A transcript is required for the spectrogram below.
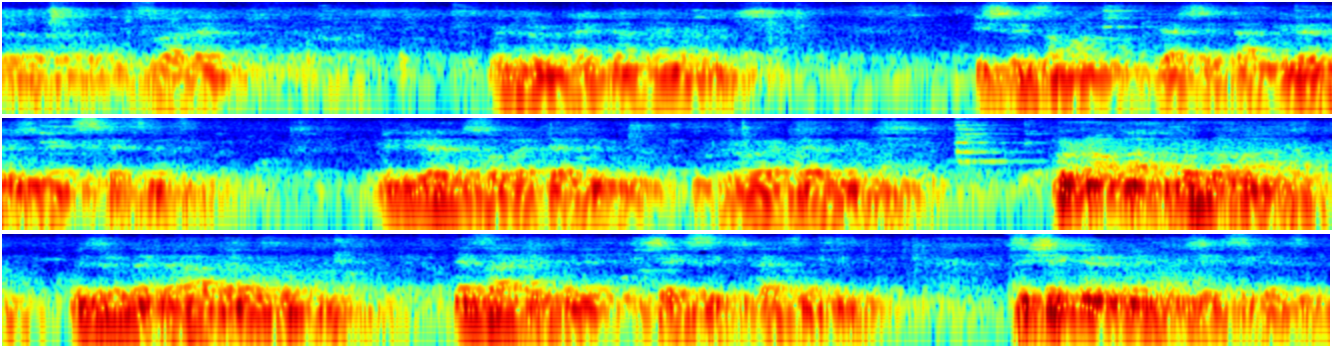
e, itibaren müdürümün hep yanına geldik. Hiçbir zaman gerçekten güler yüzünü eksik etmedim. Müdür yardımcısı olarak geldim, müdür olarak geldik. Programdan programa müdürümle beraber olduk. Nezaketini hiç eksik etmedim. Teşekkürümü hiç eksik etmedim.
